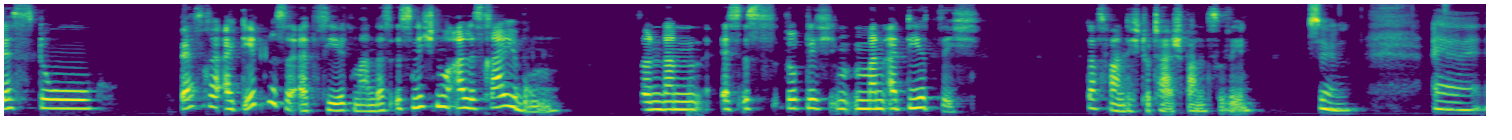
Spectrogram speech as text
desto bessere Ergebnisse erzielt man. Das ist nicht nur alles Reibung, sondern es ist wirklich, man addiert sich. Das fand ich total spannend zu sehen. Schön. Äh,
